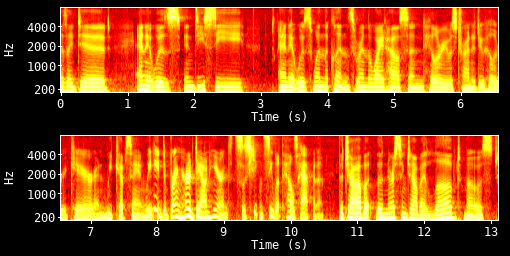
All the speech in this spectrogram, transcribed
as I did, and it was in D.C. And it was when the Clintons were in the White House and Hillary was trying to do Hillary Care. And we kept saying, we need to bring her down here and so she can see what the hell's happening. The job, the nursing job I loved most,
